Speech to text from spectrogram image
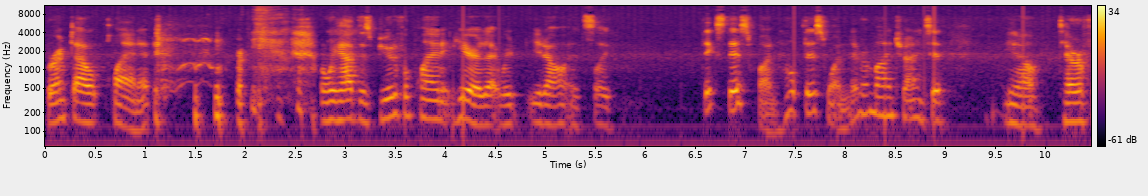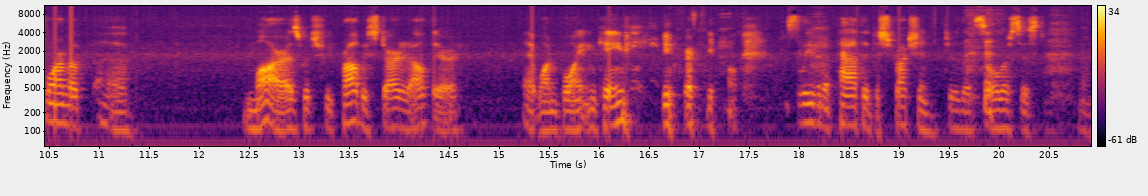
burnt out planet. when we have this beautiful planet here that we you know it's like fix this one, help this one. Never mind trying to you know terraform a, uh Mars, which we probably started out there at one point and came here. You know, just leaving a path of destruction to the solar system. you know.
